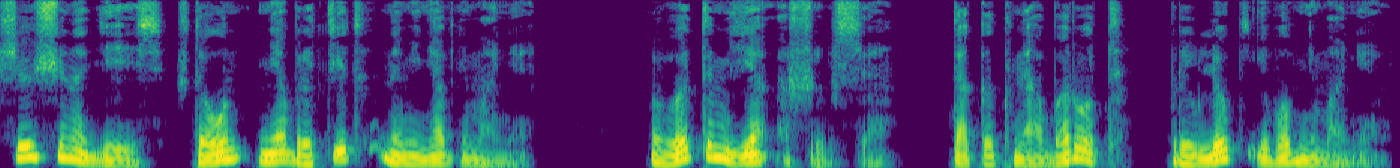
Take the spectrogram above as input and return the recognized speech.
все еще надеясь, что он не обратит на меня внимания. В этом я ошибся, так как наоборот привлек его внимание.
